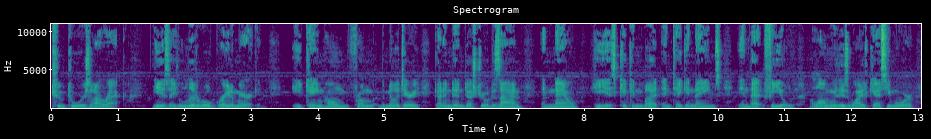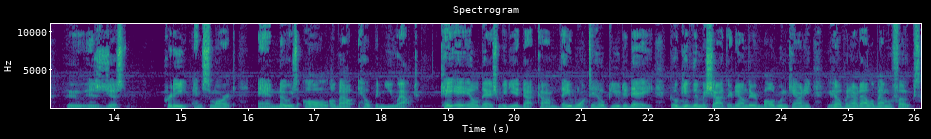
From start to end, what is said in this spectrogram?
two tours in Iraq. He is a literal great American. He came home from the military, got into industrial design, and now he is kicking butt and taking names in that field, along with his wife, Cassie Moore, who is just pretty and smart and knows all about helping you out kal-media.com. They want to help you today. Go give them a shot. They're down there in Baldwin County. You're helping out Alabama folks.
